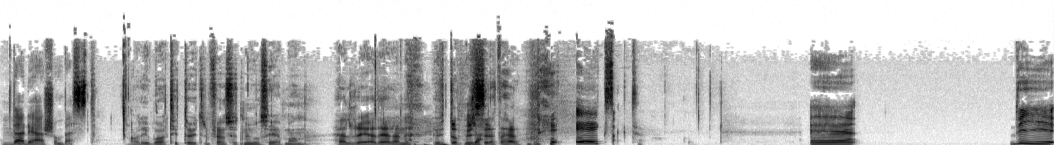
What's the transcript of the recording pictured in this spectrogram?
där det är som bäst. Ja, det är bara att titta ut genom fönstret nu och se att man hellre är där än utomhus Ja. i detta här. Exakt. Eh, vi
